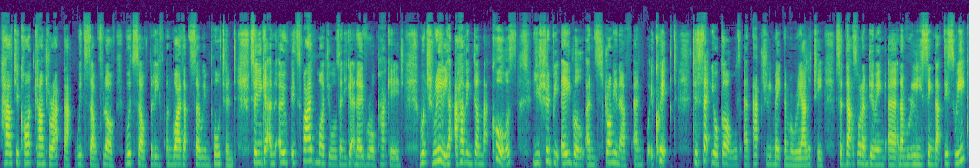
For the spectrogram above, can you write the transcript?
how to counteract that with self love, with self belief, and why that's so important. So you get an it's five modules, and you get an overall package. Which really, having done that course, you should be able and strong enough and equipped to set your goals and actually make them a reality. So that's what I'm doing, uh, and I'm releasing that this week.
